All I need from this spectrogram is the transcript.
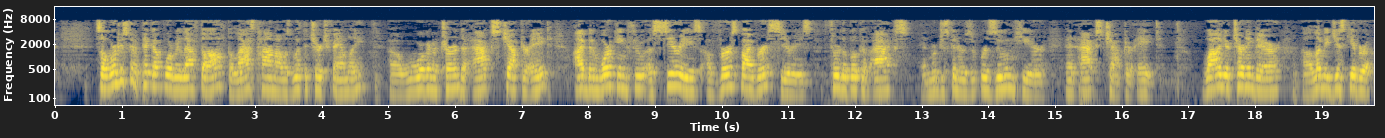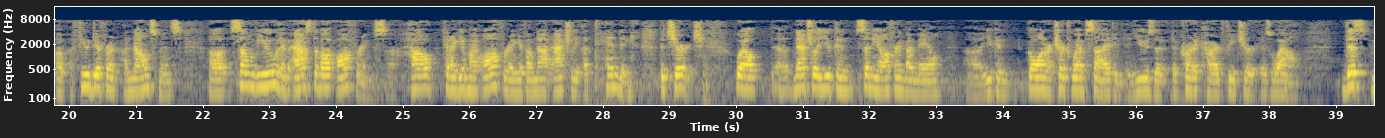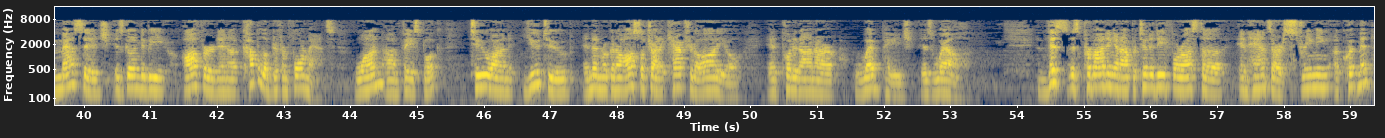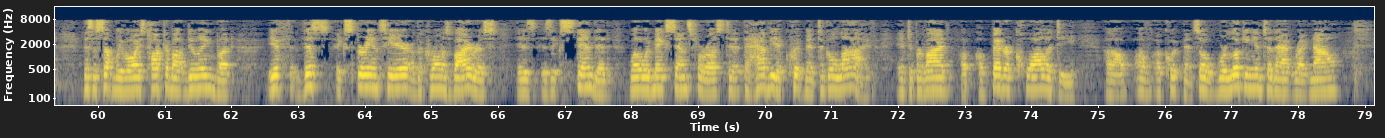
So we're just going to pick up where we left off. The last time I was with the church family, uh, we're going to turn to Acts chapter 8. I've been working through a series, a verse by verse series, through the book of Acts and we're just going to resume here in Acts chapter 8. While you're turning there, uh, let me just give a, a few different announcements. Uh, some of you have asked about offerings. Uh, how can I give my offering if I'm not actually attending the church? Well, uh, naturally, you can send the offering by mail. Uh, you can go on our church website and, and use the, the credit card feature as well. This message is going to be offered in a couple of different formats. One on Facebook, two on YouTube, and then we're going to also try to capture the audio and put it on our web page as well. This is providing an opportunity for us to enhance our streaming equipment. This is something we've always talked about doing, but if this experience here of the coronavirus is, is extended, well, it would make sense for us to, to have the equipment to go live and to provide a, a better quality uh, of equipment. So we're looking into that right now.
